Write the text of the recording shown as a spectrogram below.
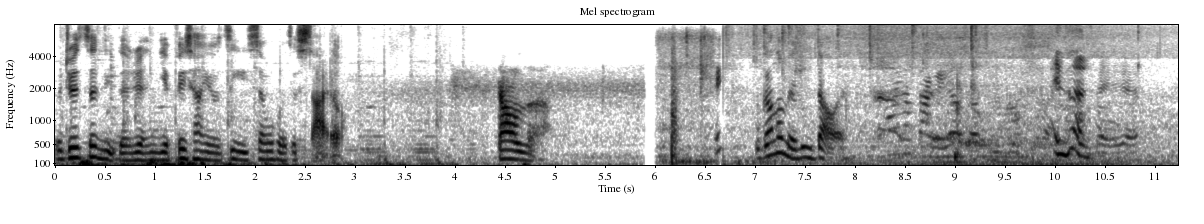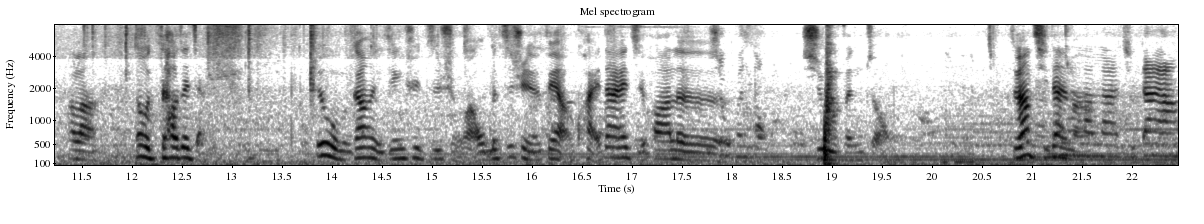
我觉得这里的人也非常有自己生活的 style。到了，哎、我刚刚都没录到哎、哎，这很肥耶。好了，那我只好再讲一次，因为我们刚刚已经去咨询完，我们咨询的非常快，大概只花了十五分钟。十五分钟。怎么样？期待吗？啦啦，期待啊！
